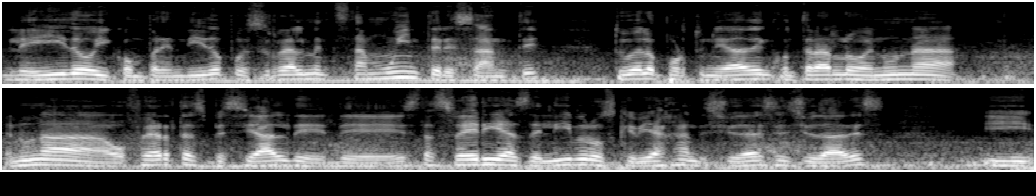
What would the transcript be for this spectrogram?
leído y comprendido, pues realmente está muy interesante. Tuve la oportunidad de encontrarlo en una, en una oferta especial de, estas ferias de libros que viajan de ciudades en ciudades y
